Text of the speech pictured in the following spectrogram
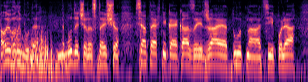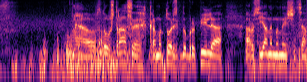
але його не буде. Не буде через те, що вся техніка, яка заїжджає тут на ці поля вздовж траси Краматорськ, Добропілля, росіянами нищиться.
